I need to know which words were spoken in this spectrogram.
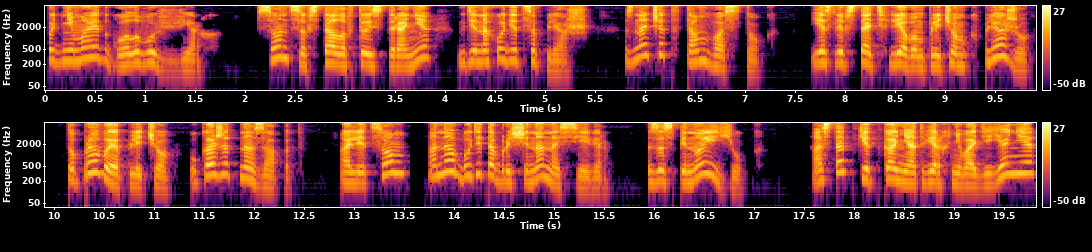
поднимает голову вверх. Солнце встало в той стороне, где находится пляж. Значит, там восток. Если встать левым плечом к пляжу, то правое плечо укажет на запад, а лицом она будет обращена на север. За спиной юг. Остатки ткани от верхнего одеяния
